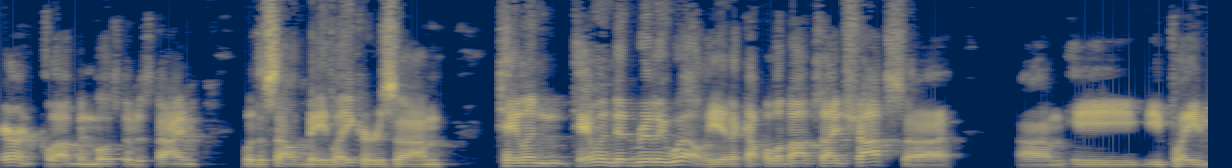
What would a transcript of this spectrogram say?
parent club and most of his time with the South Bay Lakers. Um, Talen Talen did really well. He had a couple of outside shots. Uh, um, he he played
